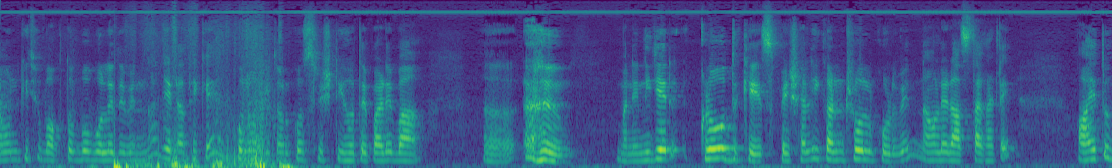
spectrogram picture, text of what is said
এমন কিছু বক্তব্য বলে দেবেন না যেটা থেকে কোনো বিতর্ক সৃষ্টি হতে পারে বা মানে নিজের ক্রোধকে স্পেশালি কন্ট্রোল করবেন, নাহলে রাস্তাঘাটে অহেতুক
